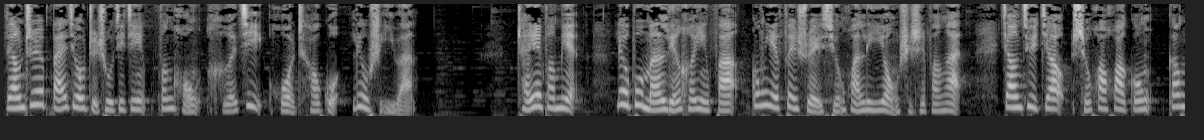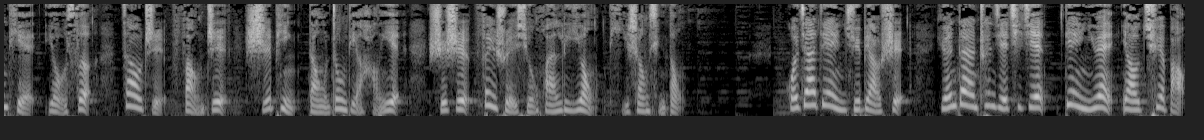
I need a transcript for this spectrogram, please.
两只白酒指数基金分红合计或超过六十亿元。产业方面。六部门联合印发《工业废水循环利用实施方案》，将聚焦石化化工、钢铁、有色、造纸、纺织、食品等重点行业实施废水循环利用提升行动。国家电影局表示，元旦春节期间，电影院要确保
